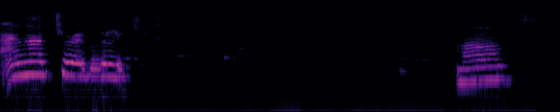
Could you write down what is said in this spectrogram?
I'm not sure I will like it. Moms.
